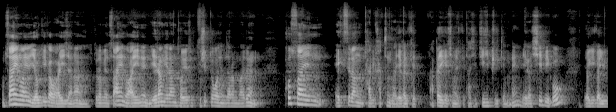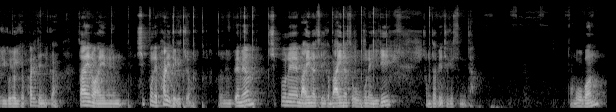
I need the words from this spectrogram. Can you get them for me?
그럼 sin y는 여기가 y잖아. 그러면 sin y는 얘랑 얘랑 더해서 90도가 된다는 말은 코사인 x랑 답이 같은 거야 얘가 이렇게 아까 얘기했지만 이렇게 다시 뒤집히기 때문에 얘가 10이고 여기가 6이고 여기가 8이 되니까 sin y는 10분의 8이 되겠죠. 그러면 빼면 10분의 마이너스니까 마이너스 5분의 1이 정답이 되겠습니다. 다음 5번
